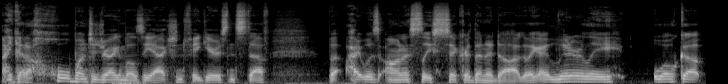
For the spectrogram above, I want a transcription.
I got a whole bunch of Dragon Ball Z action figures and stuff, but I was honestly sicker than a dog. Like I literally woke up,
